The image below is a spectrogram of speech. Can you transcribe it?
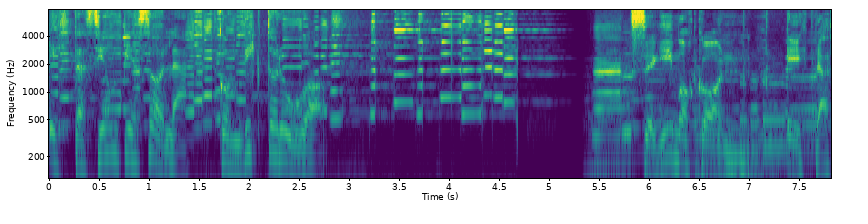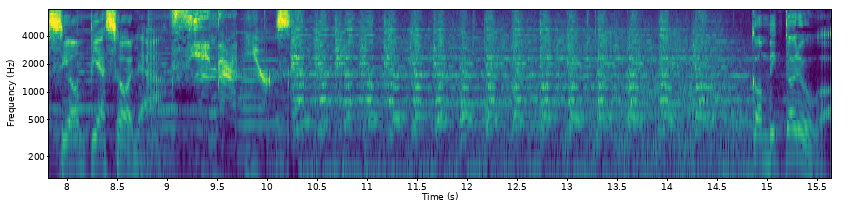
Estación Piazzolla con Víctor Hugo. Seguimos con Estación Piazzolla. 100 años. Con Víctor Hugo.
